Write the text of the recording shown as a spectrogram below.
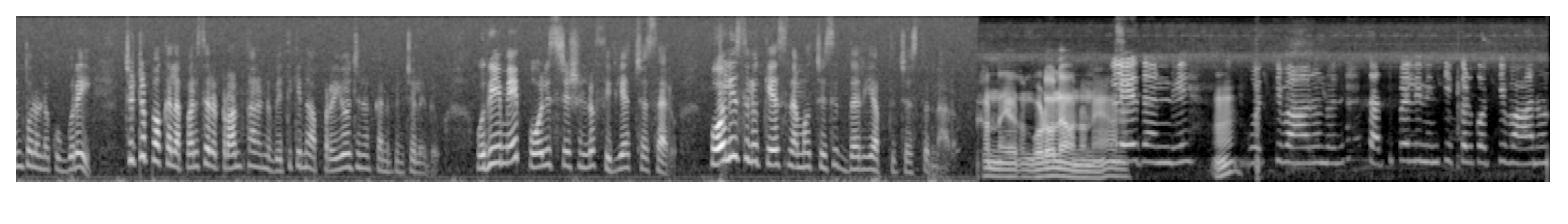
ఆందోళనకు గురై చుట్టుపక్కల పరిసర ప్రాంతాలను వెతికినా ప్రయోజనం కనిపించలేదు. ఉదయమే పోలీస్ స్టేషన్లో ఫిర్యాదు చేశారు. పోలీసులు కేసు నమోదు చేసి దర్యాప్తు చేస్తున్నారు. గొడవలు ఏమైనా ఉన్నాయా? లేదండి? వచ్చి వారం రోజులు సత్తుపల్లి నుంచి ఇక్కడికి వచ్చి వారం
